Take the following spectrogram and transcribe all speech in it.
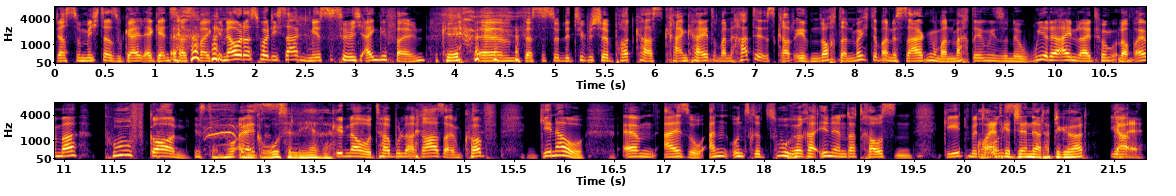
dass du mich da so geil ergänzt hast, weil genau das wollte ich sagen. Mir ist es für mich eingefallen. Okay. Ähm, das ist so eine typische Podcast-Krankheit. Man hatte es gerade eben noch, dann möchte man es sagen, man macht irgendwie so eine weirde Einleitung und auf einmal, poof, gone. Das ist doch nur eine es große Lehre. Genau, Tabula Rasa im Kopf. Genau. Ähm, also, an unsere ZuhörerInnen da draußen, geht mit oh, uns... gegendert, habt ihr gehört? Ja. Geil.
